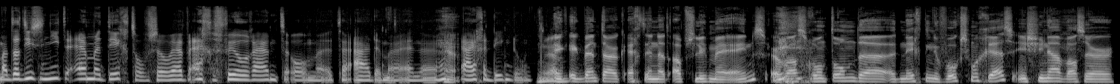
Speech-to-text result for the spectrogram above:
Maar dat is niet emmer dicht of zo. We hebben echt veel ruimte om uh, te ademen en uh, ja. eigen ding doen. Ja. Ik, ik ben het daar ook echt inderdaad absoluut mee eens. Er was rondom de, het 19e Volkscongres in China was er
